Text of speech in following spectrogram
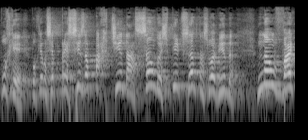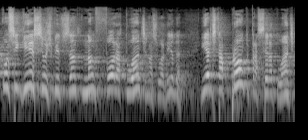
por quê? Porque você precisa partir da ação do Espírito Santo na sua vida, não vai conseguir se o Espírito Santo não for atuante na sua vida. E ele está pronto para ser atuante,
